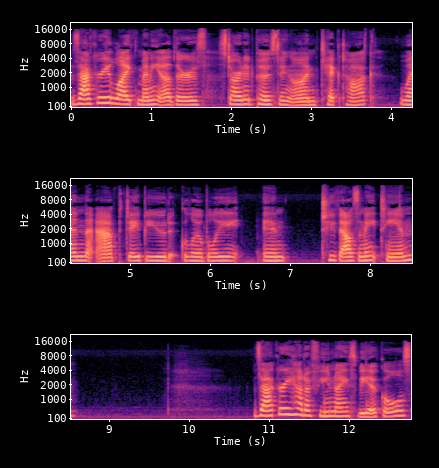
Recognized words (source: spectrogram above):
Zachary, like many others, started posting on TikTok when the app debuted globally in 2018. Zachary had a few nice vehicles,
